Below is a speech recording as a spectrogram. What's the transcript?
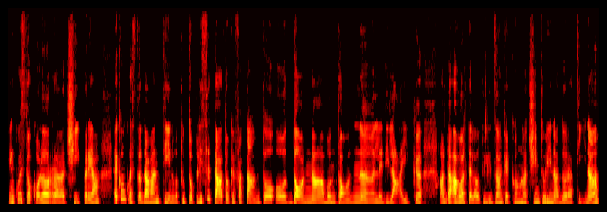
in questo color cipria e con questo davantino tutto plissettato che fa tanto oh, donna bon ton ladylike. A, a volte la utilizzo anche con una cinturina doratina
